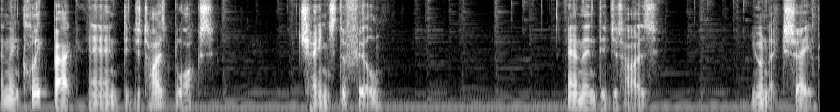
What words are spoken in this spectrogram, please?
and then click back and digitize blocks, change the fill, and then digitize your next shape.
